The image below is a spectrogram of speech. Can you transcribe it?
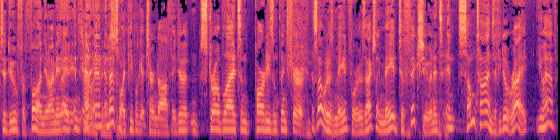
to do for fun. You know, I mean, and, and, and, and, and that's why people get turned off. They do it in strobe lights and parties and things. Sure. it's not what it was made for. It was actually made to fix you. And it's and sometimes if you do it right, you have.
